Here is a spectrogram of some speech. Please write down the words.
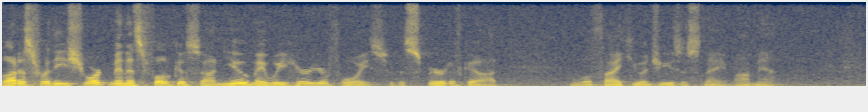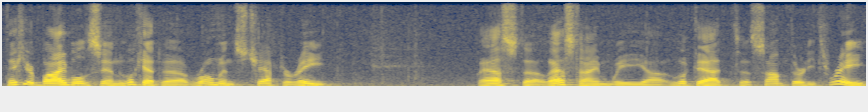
let us, for these short minutes, focus on you. May we hear your voice through the Spirit of God. And we'll thank you in Jesus' name. Amen. Take your Bibles and look at uh, Romans chapter 8. Last, uh, last time we uh, looked at uh, Psalm 33,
